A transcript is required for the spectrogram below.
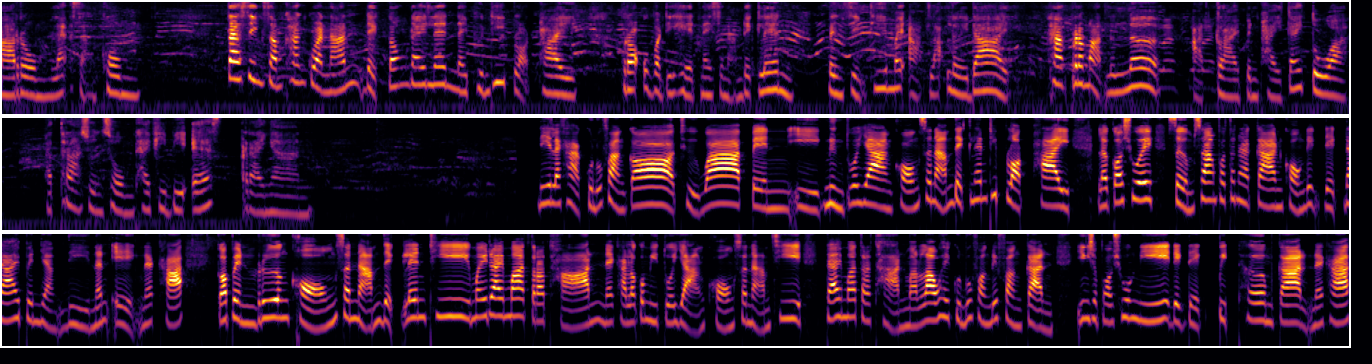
อารมณ์ และสังคม แต่สิ่งสำคัญกว่านั้นเด็กต้องได้เล่นในพื้นที่ปลอดภัย เพราะอุบัติเหตุในสนามเด็กเล่น เป็นสิ่งที่ไม่อาจละเลยได้ หากประมาทเลินเล่ออาจกลายเป็นภัยใกล้ตัว พัทราชนชมไทย PBS รายงาน นี่แหละค่ะ คุณผู้ฟังก็ถือว่าเป็นอีกหนึ่งตัวอย่างของสนามเด็กเล่นที่ปลอดภัย แล้วก็ช่วยเสริมสร้างพัฒนาการของเด็กๆ ได้เป็นอย่างดีนั่นเองนะคะ ก็เป็นเรื่องของสนามเด็กเล่นที่ไม่ได้มาตรฐานนะคะ แล้วก็มีตัวอย่างของสนามที่ได้มาตรฐานมาเล่าให้คุณผู้ฟังได้ฟังกัน ยิ่งเฉพาะช่วงนี้เด็กๆ ปิดเทอมกันนะคะ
